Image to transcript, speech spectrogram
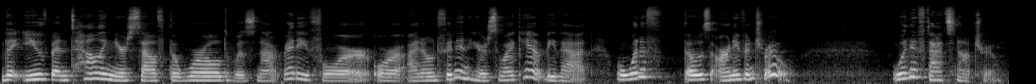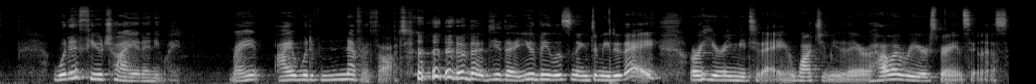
that you've been telling yourself the world was not ready for or i don't fit in here so i can't be that? Well what if those aren't even true? What if that's not true? What if you try it anyway right? I would have never thought that, that you'd be listening to me today or hearing me today or watching me today or however you're experiencing this.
